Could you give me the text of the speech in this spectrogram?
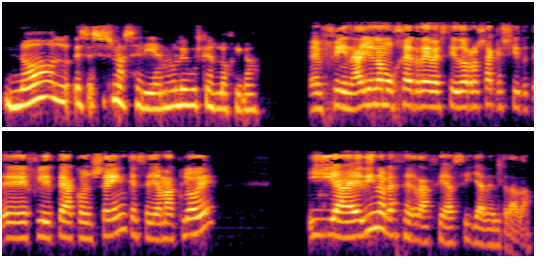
No, es, es una serie, no le busques lógica. En fin, hay una mujer de vestido rosa que eh, flirtea con Shane, que se llama Chloe, y a Eddie no le hace gracia así ya de entrada.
